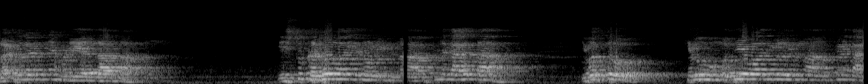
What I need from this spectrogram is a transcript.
ಲಟಲಟನೆ ಹೊಡೆಯಲ್ಲ ಅಂತ. ಎಷ್ಟು ಕಠೋರವಾಗಿ ನೋಡಿ, ಇದನ್ನ ಅರ್ಸಣಕ್ಕಾಗತ್ತಾ ಇವತ್ತು ಕೆಲವು ಮತೀಯವಾದಿಗಳು ಇದನ್ನ ಅರ್ಸಣಕ್ಕಾಗ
